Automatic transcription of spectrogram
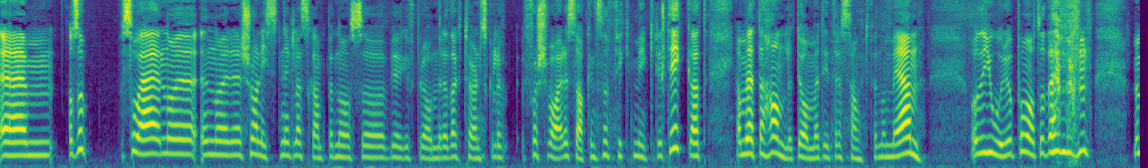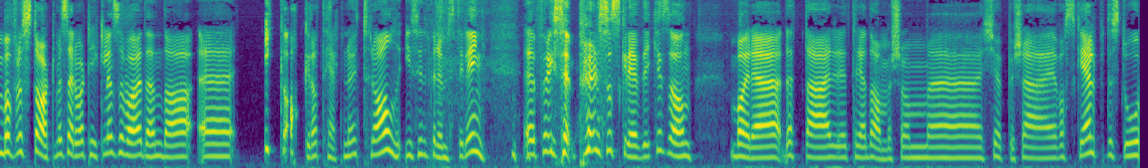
Um, og så så jeg når, når journalisten i Klassekampen og også Bjørgulf Brånen, redaktøren, skulle forsvare saken som fikk mye kritikk, at ja, men dette handlet jo om et interessant fenomen. Og det gjorde jo på en måte det, men, men bare for å starte med selve artikkelen, så var jo den da eh, ikke akkurat helt nøytral i sin fremstilling. Eh, for eksempel så skrev de ikke sånn bare 'dette er tre damer som eh, kjøper seg vaskehjelp'. Det sto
